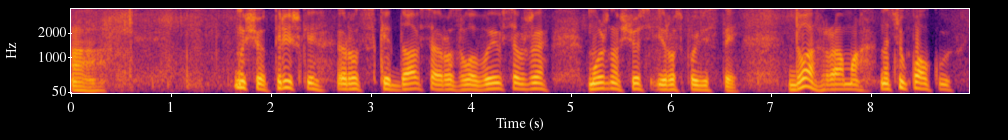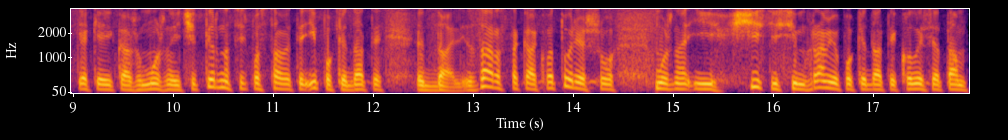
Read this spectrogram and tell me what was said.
Ага. Ну що, трішки розкидався, розловився вже, можна щось і розповісти. 2 грама. На цю палку, як я і кажу, можна і 14 поставити і покидати далі. Зараз така акваторія, що можна і 6, і 7 грамів покидати. Колись я там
